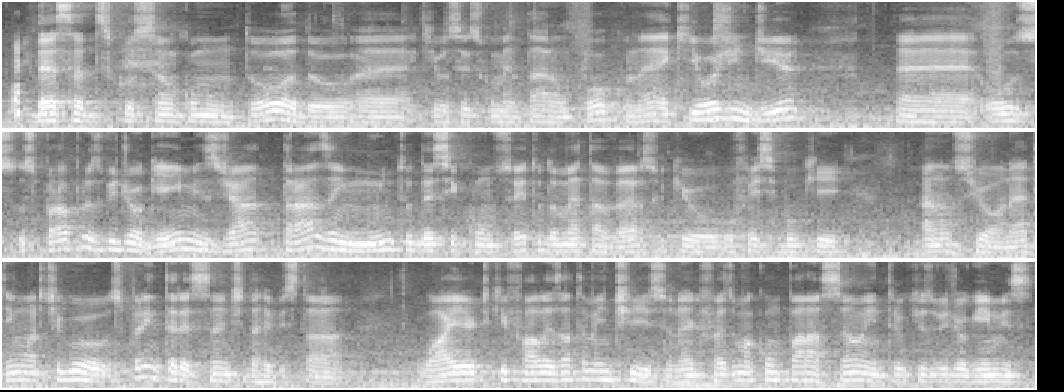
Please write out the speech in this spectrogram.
dessa discussão como um todo, é, que vocês comentaram um pouco, né, é que hoje em dia é, os, os, próprios videogames já trazem muito desse conceito do metaverso que o, o, Facebook anunciou. Né? Tem um artigo super interessante da revista Wired que fala exatamente isso. Né? Ele faz uma comparação entre o que os videogames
